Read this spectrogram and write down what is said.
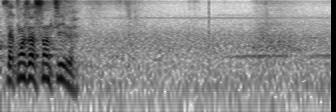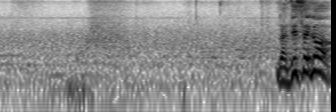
Ça commence à sentir. Dans 10 secondes.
